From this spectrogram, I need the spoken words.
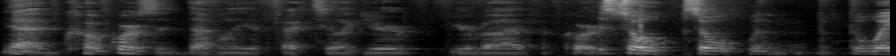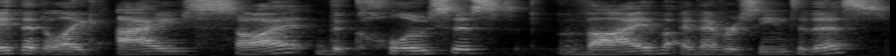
yeah, of course, it definitely affects you, like your your vibe, of course. So so the way that like I saw it, the closest vibe I've ever seen to this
